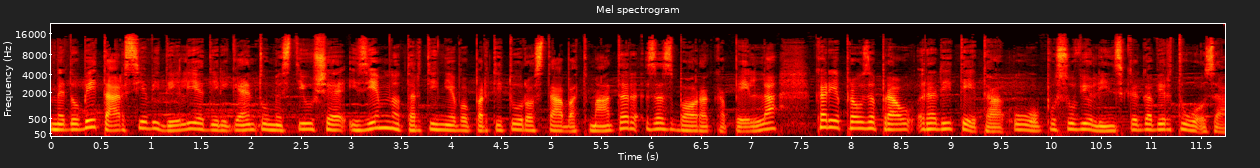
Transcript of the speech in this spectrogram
Med obe Tarsjevi deli je dirigent umestil še izjemno Tartinjevo partituro Stabat Mater za zbora Kapella, kar je pravzaprav rariteta v opusu violinskega virtuoza.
